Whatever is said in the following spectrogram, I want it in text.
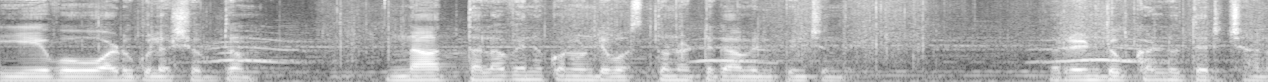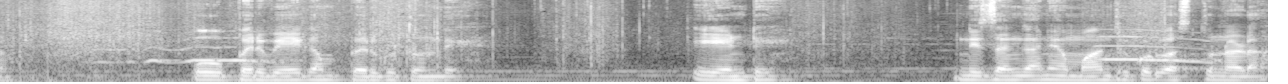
ఏవో అడుగుల శబ్దం నా తల వెనుక నుండి వస్తున్నట్టుగా వినిపించింది. రెండు కళ్ళు తెరిచాను. ఊపిరి వేగం పెరుగుతుంది. ఏంటి? నిజంగానే ఆ మాంత్రికుడు వస్తున్నాడా?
